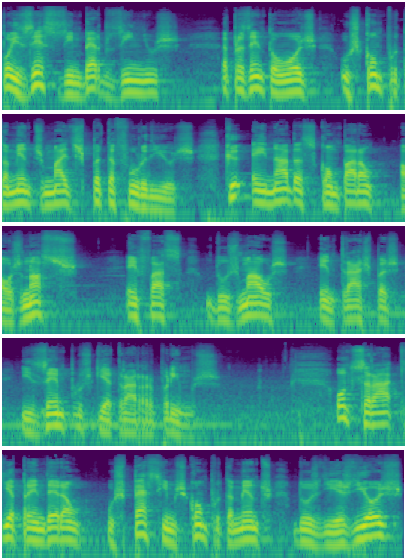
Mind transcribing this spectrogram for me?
Pois esses imberbezinhos apresentam hoje os comportamentos mais espatafúrdios, que em nada se comparam aos nossos, em face dos maus, entre aspas, exemplos que atrás referimos. Onde será que aprenderam os péssimos comportamentos dos dias de hoje,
